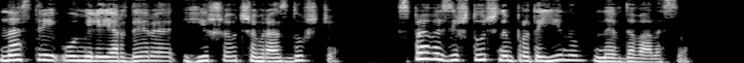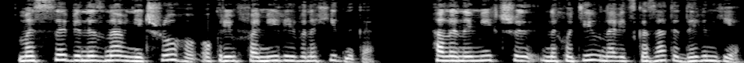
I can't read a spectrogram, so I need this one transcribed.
Настрій у мільярдера гіршав чимраз дужче. Справа зі штучним протеїном не вдавалася. Мессебі не знав нічого, окрім фамілії винахідника, але не міг чи не хотів навіть сказати, де він є.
